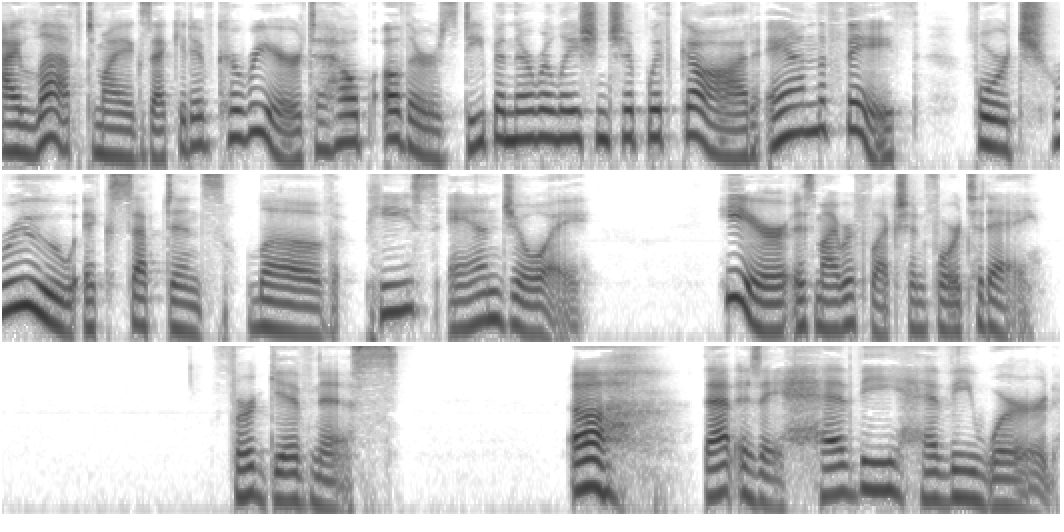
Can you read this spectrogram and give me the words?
I left my executive career to help others deepen their relationship with God and the faith for true acceptance, love, peace, and joy. Here is my reflection for today Forgiveness. Ugh, that is a heavy, heavy word.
